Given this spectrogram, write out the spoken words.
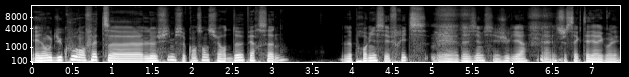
et donc, du coup, en fait, euh, le film se concentre sur deux personnes. Le premier, c'est Fritz, et le deuxième, c'est Julia. Euh, je sais que t'allais rigoler.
